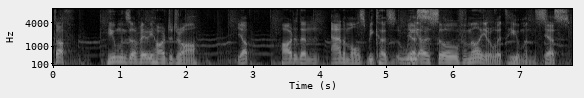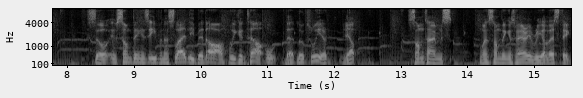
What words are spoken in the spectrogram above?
Tough. Humans are very hard to draw. Yup. Harder than animals because we Yes. are so familiar with humans. Yes. So if something is even a slightly bit off, we can tell. Oh, that looks weird. Yep. Sometimes when something is very realistic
